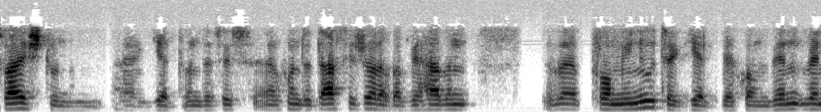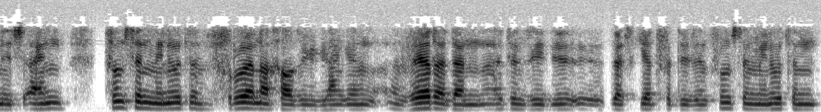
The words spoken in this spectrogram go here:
zwei Stunden äh, Geld und das ist äh, 180 Euro, aber wir haben äh, pro Minute Geld bekommen. Wenn, wenn ich ein 15 Minuten früher nach Hause gegangen wäre, dann hätten sie die, das Geld für diese 15 Minuten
